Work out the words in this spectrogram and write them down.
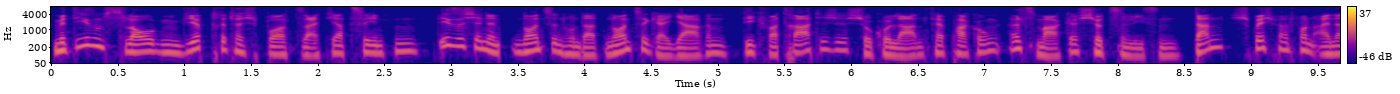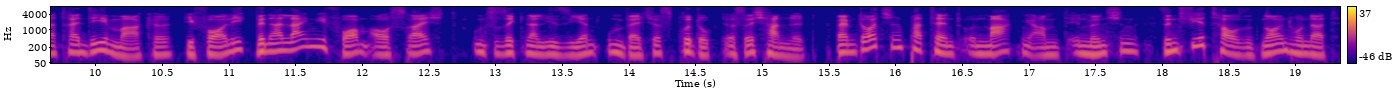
Mit diesem Slogan wirbt Rittersport seit Jahrzehnten, die sich in den 1990er Jahren die quadratische Schokoladenverpackung als Marke schützen ließen. Dann spricht man von einer 3D-Marke, die vorliegt, wenn allein die Form ausreicht, um zu signalisieren, um welches Produkt es sich handelt. Beim Deutschen Patent- und Markenamt in München sind 4900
